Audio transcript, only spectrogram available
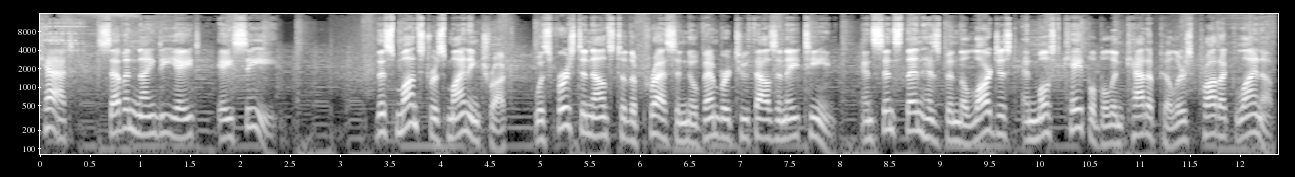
CAT 798 AC. This monstrous mining truck was first announced to the press in November 2018, and since then has been the largest and most capable in Caterpillar's product lineup.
